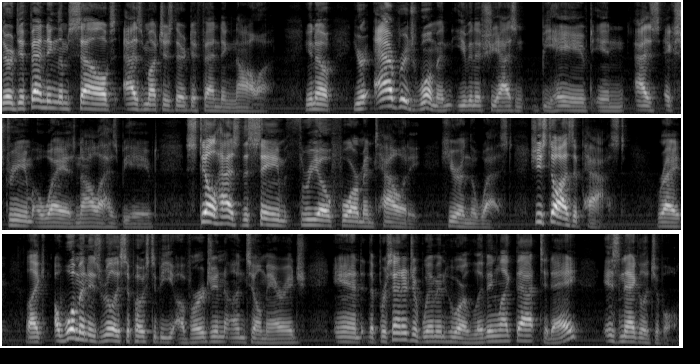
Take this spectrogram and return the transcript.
They're defending themselves as much as they're defending Nala. You know, your average woman, even if she hasn't behaved in as extreme a way as Nala has behaved, still has the same 304 mentality here in the West. She still has a past, right? Like, a woman is really supposed to be a virgin until marriage, and the percentage of women who are living like that today is negligible.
